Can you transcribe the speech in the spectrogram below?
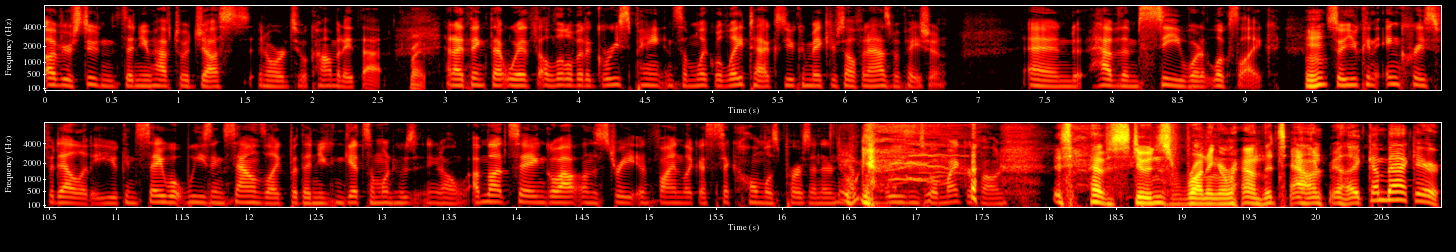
of your students, then you have to adjust in order to accommodate that. Right. And I think that with a little bit of grease paint and some liquid latex, you can make yourself an asthma patient and have them see what it looks like. Mhm. So you can increase fidelity. You can say what wheezing sounds like, but then you can get someone who's, you know, I'm not saying go out on the street and find like a sick homeless person and have wheeze into a microphone. Have students running around the town, be like, "Come back here,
